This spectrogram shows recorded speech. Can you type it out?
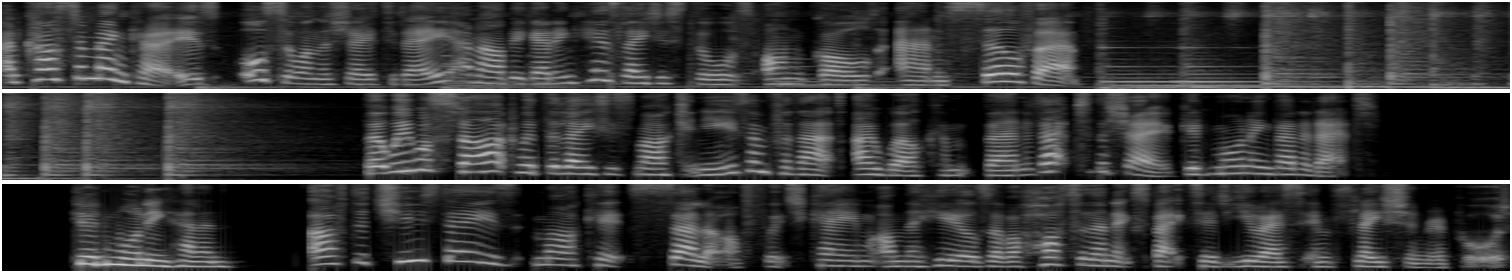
And Carsten Menke is also on the show today, and I'll be getting his latest thoughts on gold and silver. But we will start with the latest market news, and for that, I welcome Bernadette to the show. Good morning, Bernadette. Good morning, Helen. After Tuesday's market sell off, which came on the heels of a hotter than expected US inflation report,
